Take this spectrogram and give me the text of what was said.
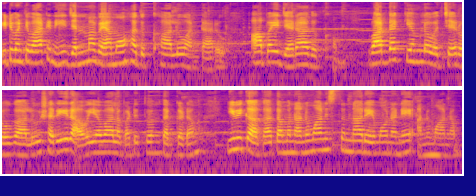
ఇటువంటి వాటిని జన్మ వ్యామోహ దుఃఖాలు అంటారు. ఆపై జరా దుఃఖం. వార్ధక్యంలో వచ్చే రోగాలు శరీర అవయవాల పటుత్వం తగ్గడం ఇవి కాక తమను అనుమానిస్తున్నారేమోననే అనుమానం.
